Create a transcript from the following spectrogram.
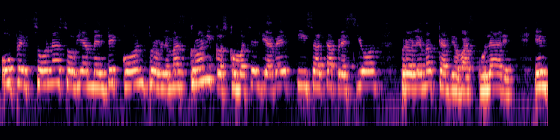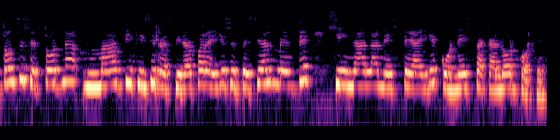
o personas obviamente con problemas crónicos como es el diabetes, alta presión, problemas cardiovasculares. Entonces se torna más difícil respirar para ellos, especialmente si inhalan este aire con esta calor, Jorge.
